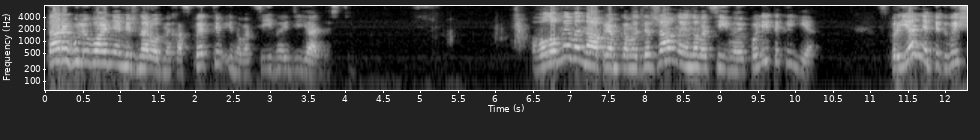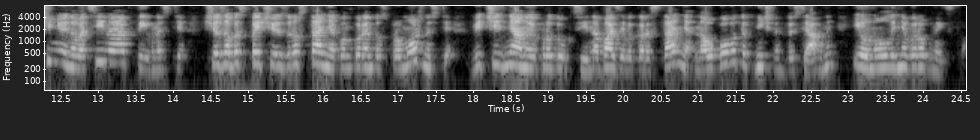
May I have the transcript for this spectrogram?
та регулювання міжнародних аспектів інноваційної діяльності. Головними напрямками державної інноваційної політики є сприяння підвищенню інноваційної активності, що забезпечує зростання конкурентоспроможності вітчизняної продукції на базі використання науково-технічних досягнень і оновлення виробництва.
